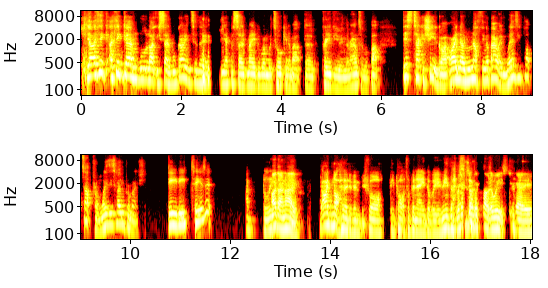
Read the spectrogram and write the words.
Yeah, I think I think um, well, like you say, we'll go into the, the episode maybe when we're talking about the preview in the roundtable. But this Takeshita guy, I know nothing about him. Where's he popped up from? Where's his home promotion? DDT, is it? I believe. I don't know. I'd not heard of him before. He popped up in AEW He either. wrestled a couple of weeks ago.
